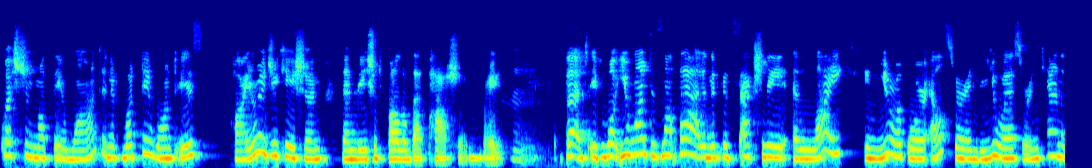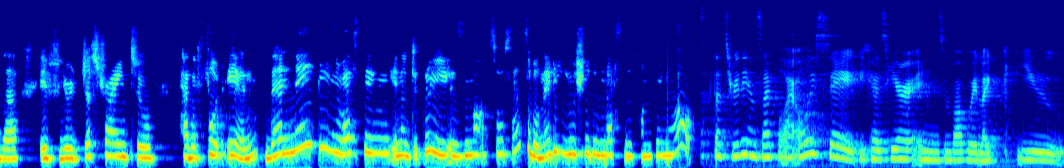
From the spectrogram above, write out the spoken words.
question what they want. And if what they want is higher education, then they should follow that passion, right? Mm. But if what you want is not that, and if it's actually a life in Europe or elsewhere in the US or in Canada, if you're just trying to have a foot in, then maybe investing in a degree is not so sensible. Maybe you should invest in something else. That's really insightful. I always say because here in Zimbabwe, like you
